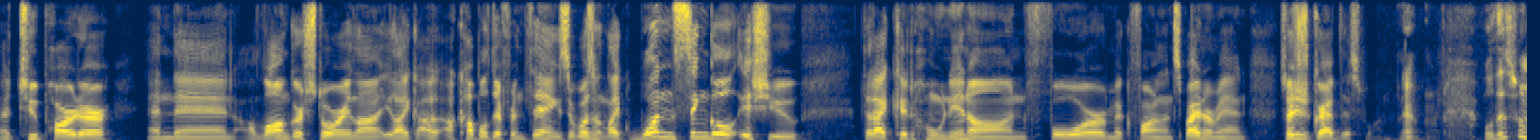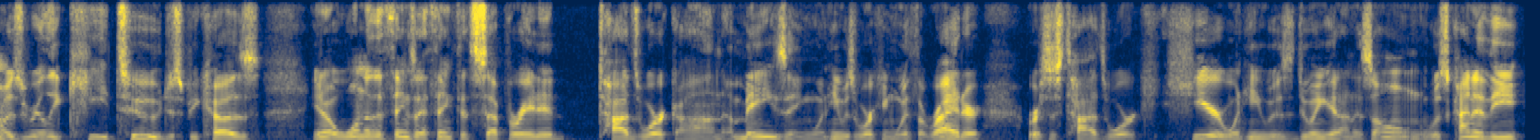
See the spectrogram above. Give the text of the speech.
a two parter, and then a longer storyline, like a, a couple different things. There wasn't like one single issue that I could hone in on for McFarlane Spider Man. So I just grabbed this one. Yep. Well, this one was really key too, just because you know one of the things I think that separated Todd's work on Amazing when he was working with a writer versus Todd's work here when he was doing it on his own was kind of the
